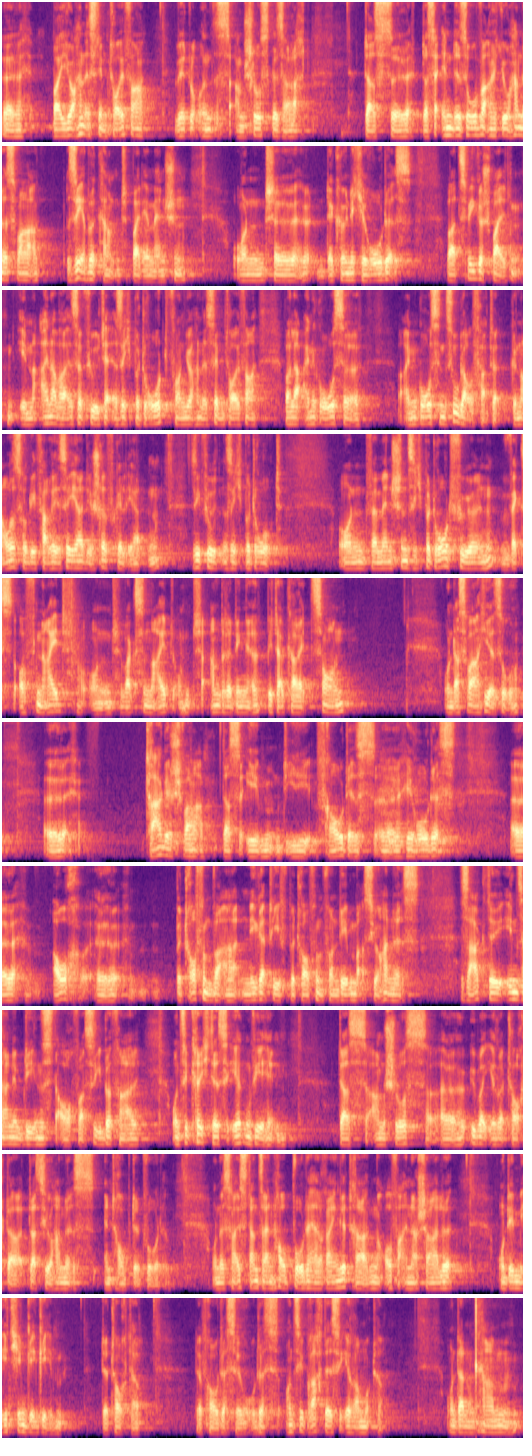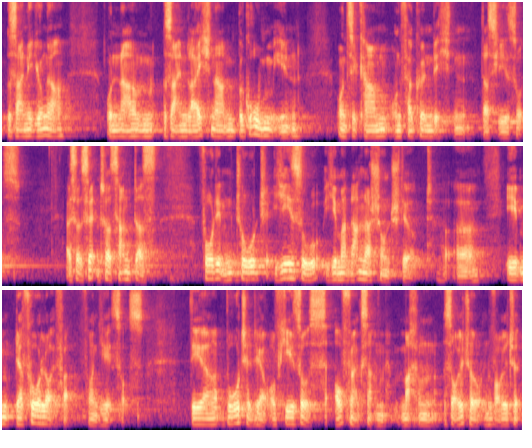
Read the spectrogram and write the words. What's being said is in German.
Äh, bei Johannes dem Täufer wird uns am Schluss gesagt, dass äh, das Ende so war, Johannes war sehr bekannt bei den Menschen und äh, der König Herodes war zwiegespalten. In einer Weise fühlte er sich bedroht von Johannes dem Täufer, weil er eine große, einen großen Zulauf hatte. Genauso die Pharisäer, die Schriftgelehrten. Sie fühlten sich bedroht. Und wenn Menschen sich bedroht fühlen, wächst oft Neid und wachsen Neid und andere Dinge, Bitterkeit, Zorn. Und das war hier so. Äh, tragisch war, dass eben die Frau des äh, Herodes äh, auch äh, betroffen war, negativ betroffen von dem, was Johannes sagte in seinem Dienst, auch was sie befahl. Und sie kriegte es irgendwie hin, dass am Schluss äh, über ihre Tochter, dass Johannes enthauptet wurde. Und es das heißt dann, sein Haupt wurde hereingetragen auf einer Schale und dem Mädchen gegeben, der Tochter der Frau des Herodes. Und sie brachte es ihrer Mutter. Und dann kamen seine Jünger und nahmen seinen Leichnam, begruben ihn und sie kamen und verkündigten, dass Jesus. Also es ist interessant, dass vor dem Tod Jesu jemand anders schon stirbt, äh, eben der Vorläufer von Jesus, der Bote, der auf Jesus aufmerksam machen sollte und wollte.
